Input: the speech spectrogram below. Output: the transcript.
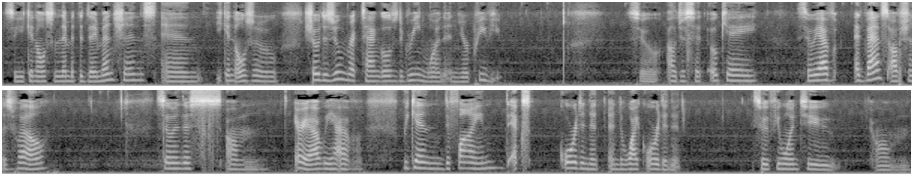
so you can also limit the dimensions and you can also show the zoom rectangles the green one in your preview. So I'll just hit OK. So we have advanced options as well. So in this um, area we have we can define the x coordinate and the y coordinate. So if you want to um,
